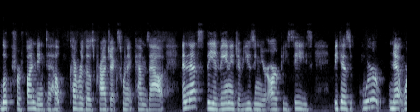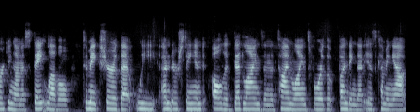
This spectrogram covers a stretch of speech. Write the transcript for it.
look for funding to help cover those projects when it comes out. And that's the advantage of using your RPCs because we're networking on a state level to make sure that we understand all the deadlines and the timelines for the funding that is coming out.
